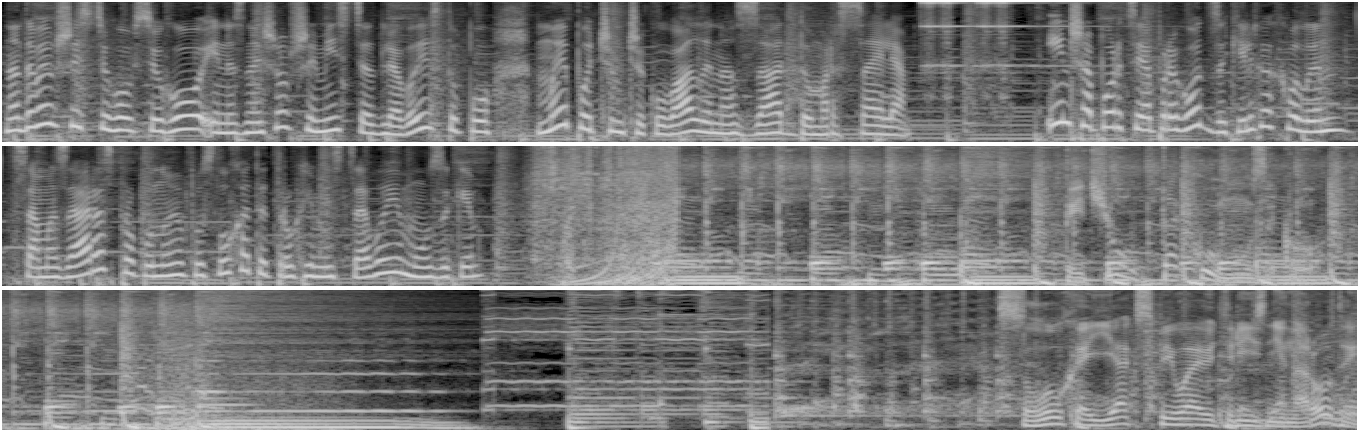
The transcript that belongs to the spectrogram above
Надивившись цього всього і не знайшовши місця для виступу, ми почимчикували назад до Марселя. Інша порція пригод за кілька хвилин. Саме зараз пропоную послухати трохи місцевої музики. Чув таку музику? Слухай, як співають різні народи.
